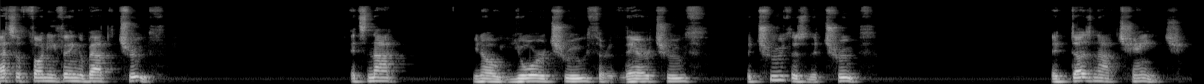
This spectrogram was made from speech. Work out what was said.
That's a funny thing about the truth. It's not, you know, your truth or their truth. The truth is the truth. It does not change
